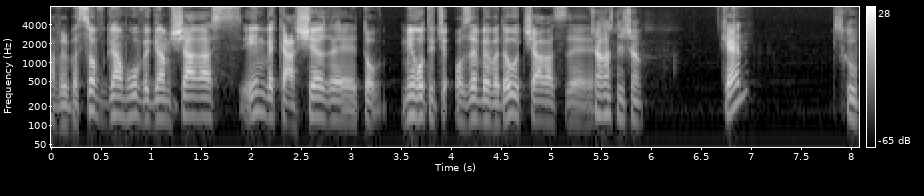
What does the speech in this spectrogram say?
אבל בסוף גם הוא וגם שרס, אם וכאשר, אה, טוב, מירוטיץ' עוזב בוודאות, שרס... אה, שרס נשאר. כן? סקופ.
